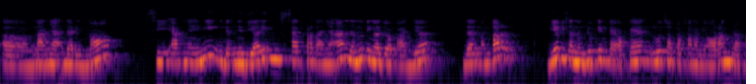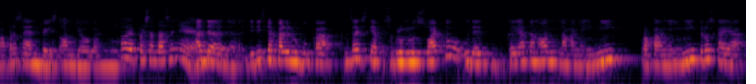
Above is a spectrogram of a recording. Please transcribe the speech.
um, nanya dari nol si app-nya ini udah nyediain set pertanyaan dan lu tinggal jawab aja. Dan ntar dia bisa nunjukin kayak oke lu cocok sama nih orang berapa persen based on jawaban lu. Oh ada persentasenya ya? Ada ada. Jadi setiap kali lu buka misalnya setiap sebelum lu swipe tuh udah kelihatan oh namanya ini profilnya ini terus kayak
